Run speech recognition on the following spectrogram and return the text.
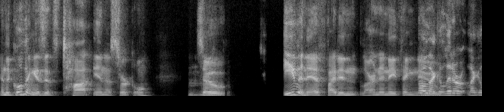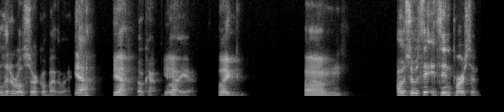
and the cool thing is it's taught in a circle. Mm-hmm. So even if I didn't learn anything new. Oh, like a literal like a literal circle, by the way. Yeah. Yeah. Okay. Yeah, yeah. yeah. Like um Oh, so it's it's in person.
